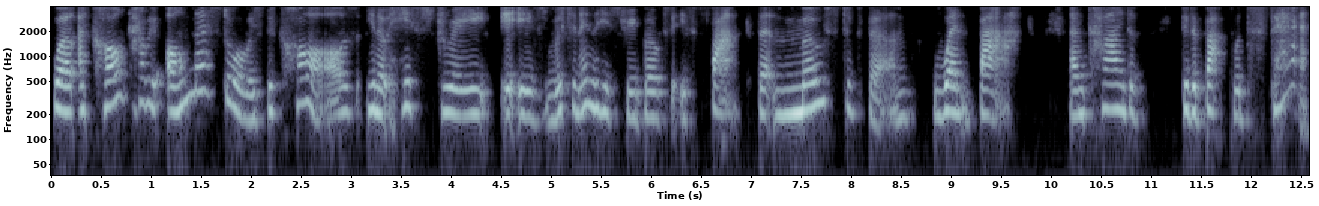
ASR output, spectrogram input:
well, I can't carry on their stories because, you know, history, it is written in the history books, it is fact that most of them went back and kind of did a backward step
